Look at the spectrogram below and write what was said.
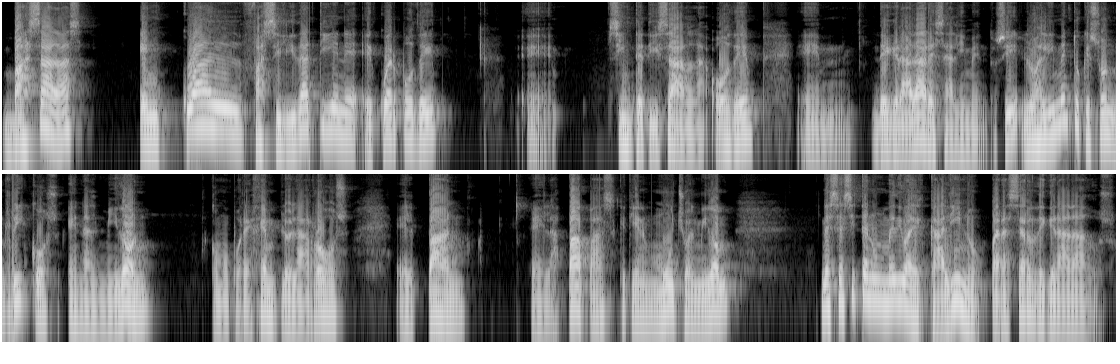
basadas en cuál facilidad tiene el cuerpo de eh, sintetizarla o de em, degradar ese alimento. ¿sí? Los alimentos que son ricos en almidón, como por ejemplo el arroz, el pan, eh, las papas, que tienen mucho almidón, necesitan un medio alcalino para ser degradados.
